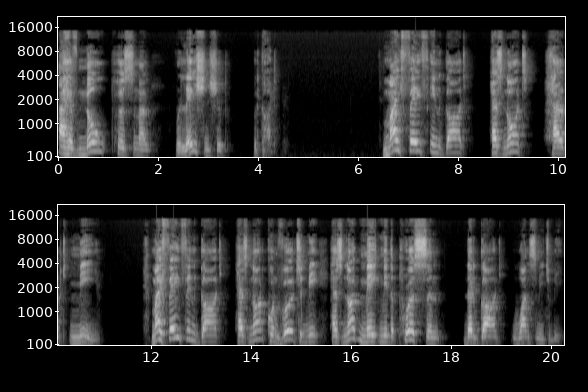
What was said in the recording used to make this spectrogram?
I have no personal relationship with God. My faith in God has not helped me. My faith in God has not converted me, has not made me the person that God wants me to be.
